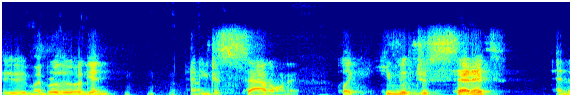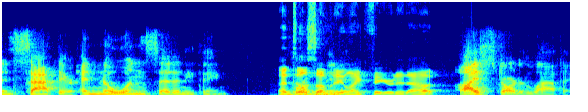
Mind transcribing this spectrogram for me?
uh, my brother again. and he just sat on it. Like he li- just said it and then sat there, and no one said anything. Until somebody like figured it out. I started laughing,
